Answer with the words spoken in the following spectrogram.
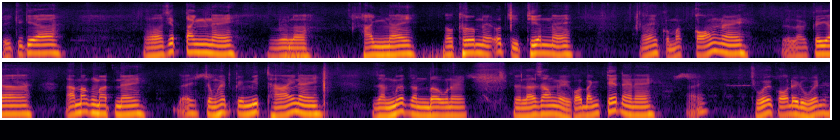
cái cái kia. Diếp tanh này rồi là hành này rau thơm này ớt chỉ thiên này. Đấy của mắc cóng này rồi là cây uh, lá mắc mật này. Đấy trồng hết cây mít thái này dàn mướp dàn bầu này rồi lá rong để gói bánh tết này này. Đấy chuối có đầy đủ hết nhá.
